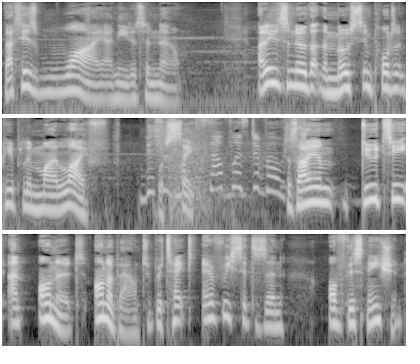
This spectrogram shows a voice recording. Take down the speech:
That is why I needed to know. I needed to know that the most important people in my life This were is safe. my selfless devotion. Because I am duty and honoured, honour bound to protect every citizen of this nation.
